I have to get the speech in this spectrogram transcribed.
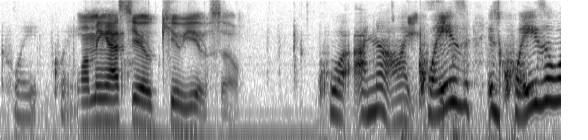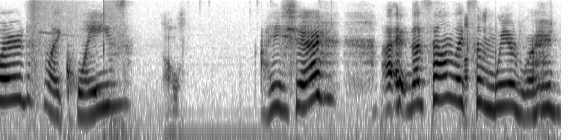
Quaze, quaze. Well, I mean, that's you, Q, you, so. Qu- I know, like quays. Is quays a word? Like quays? No. Are you sure? I, that sounds like oh. some weird word.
